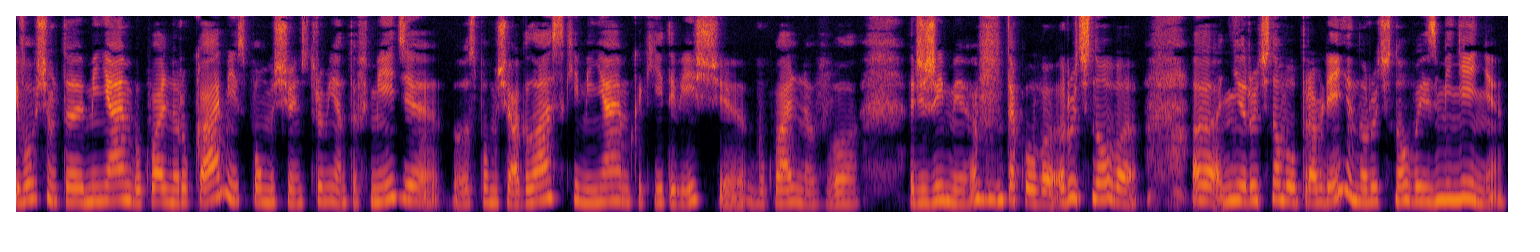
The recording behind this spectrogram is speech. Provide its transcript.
И, в общем-то, меняем буквально руками с помощью инструментов медиа, э, с помощью огласки, меняем какие-то вещи буквально в режиме такого ручного, э, не ручного управления, но ручного изменения.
